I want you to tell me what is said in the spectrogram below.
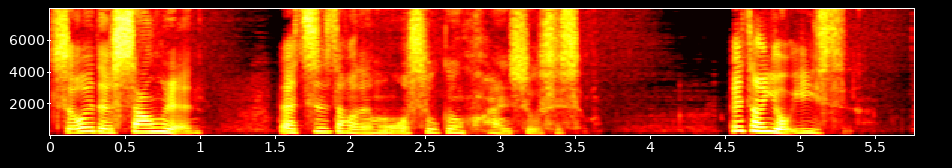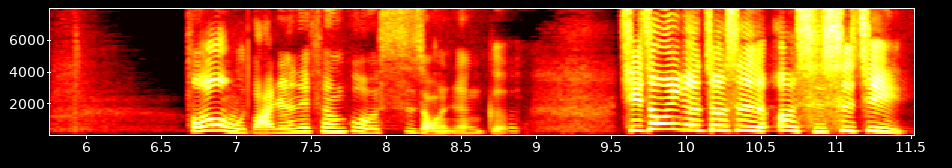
所谓的商人在制造的魔术跟幻术是什么，非常有意思。弗洛姆把人类分过四种人格，其中一个就是二十世纪。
